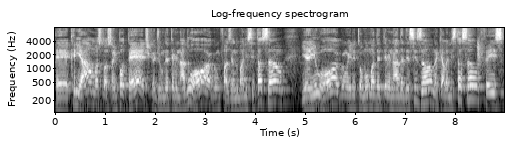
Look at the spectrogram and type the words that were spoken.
é, criar uma situação hipotética de um determinado órgão fazendo uma licitação e aí o órgão ele tomou uma determinada decisão naquela licitação, fez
